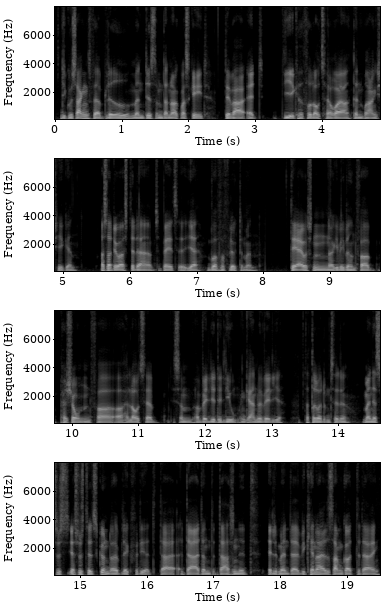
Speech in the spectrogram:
Så de kunne sagtens være blevet, men det, som der nok var sket, det var, at de ikke havde fået lov til at røre den branche igen. Og så er det jo også det der tilbage til, ja, hvorfor flygter man? Det er jo sådan nok i virkeligheden for passionen for at have lov til at, ligesom, at vælge det liv, man gerne vil vælge, der driver dem til det. Men jeg synes, jeg synes det er et skønt øjeblik, fordi at der, der, er den, der er sådan et element af, vi kender alle sammen godt det der, ikke?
